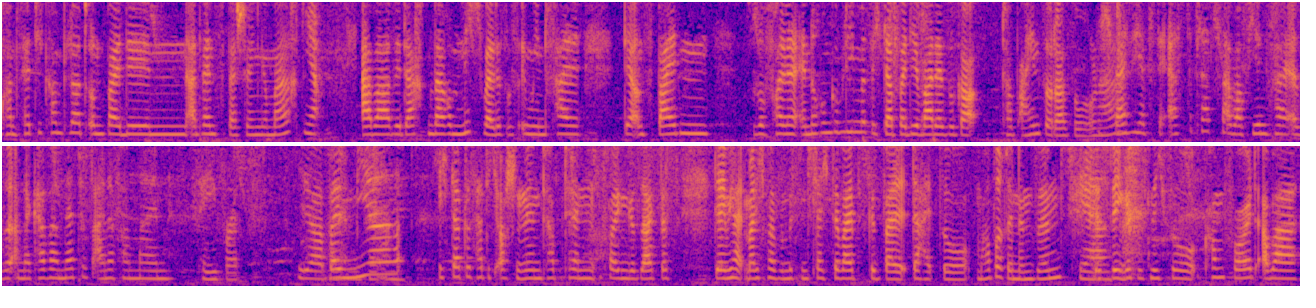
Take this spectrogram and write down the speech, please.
Konfetti-Komplott und bei den Advents-Specialen gemacht. Ja. Aber wir dachten, warum nicht? Weil das ist irgendwie ein Fall, der uns beiden so voll in Erinnerung geblieben ist. Ich glaube, bei dir war der sogar Top 1 oder so, oder? Ich weiß nicht, ob es der erste Platz war, aber auf jeden Fall, also Undercover im Netz ist einer von meinen Favorites. Ja, bei mir, Fan. ich glaube, das hatte ich auch schon in den Top 10 Folgen gesagt, dass der mir halt manchmal so ein bisschen schlechte Vibes gibt, weil da halt so Mobberinnen sind. Ja. Deswegen ist es nicht so Comfort, aber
